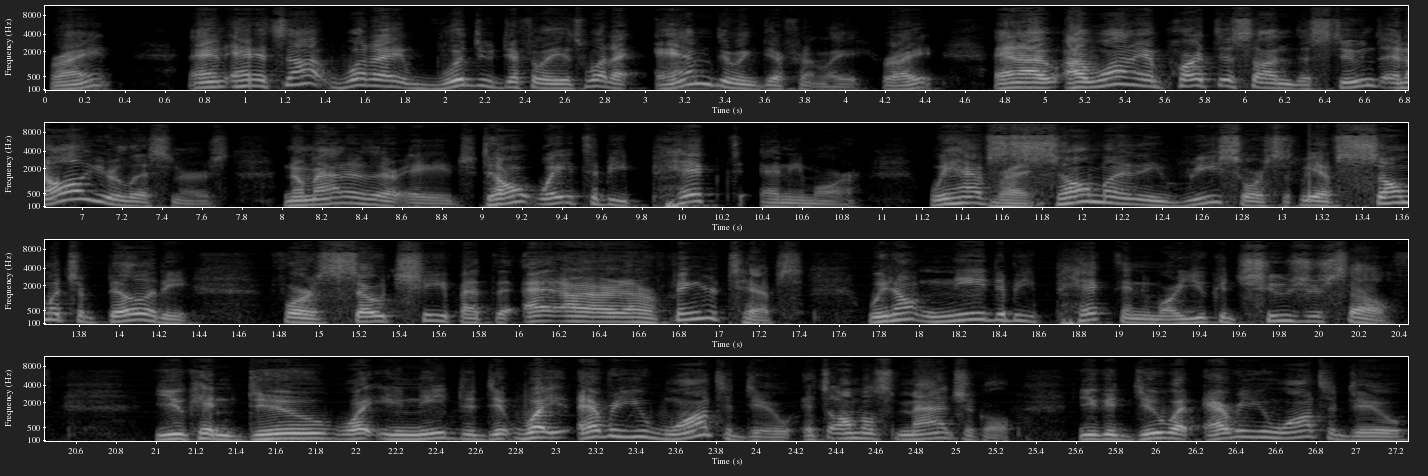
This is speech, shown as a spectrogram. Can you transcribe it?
Right. And, and it's not what I would do differently. It's what I am doing differently. Right. And I, I want to impart this on the students and all your listeners, no matter their age. Don't wait to be picked anymore. We have right. so many resources. We have so much ability for so cheap at the at our, at our fingertips. We don't need to be picked anymore. You could choose yourself. You can do what you need to do, whatever you want to do. It's almost magical. You could do whatever you want to do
